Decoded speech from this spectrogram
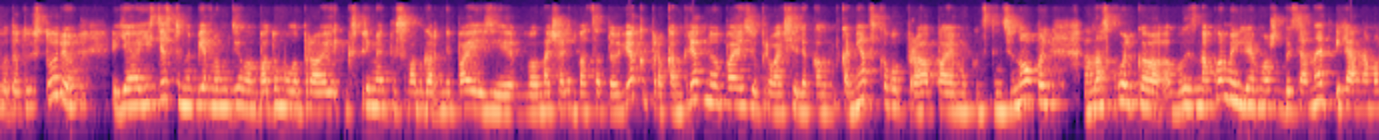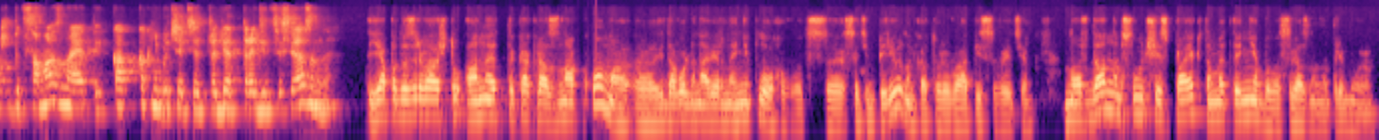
вот эту историю, я, естественно, первым делом подумала про эксперименты с авангардной поэзией в начале 20 века, про конкретную поэзию, про Василия Каменского, про поэму «Константинополь». Насколько вы знакомили, может быть, Аннет, или она, может быть, сама знает, и как, как-нибудь эти традиции связаны? Я подозреваю, что Анетта как раз знакома э, и довольно, наверное, неплохо вот с, с этим периодом, который вы описываете. Но в данном случае с проектом это не было связано напрямую.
